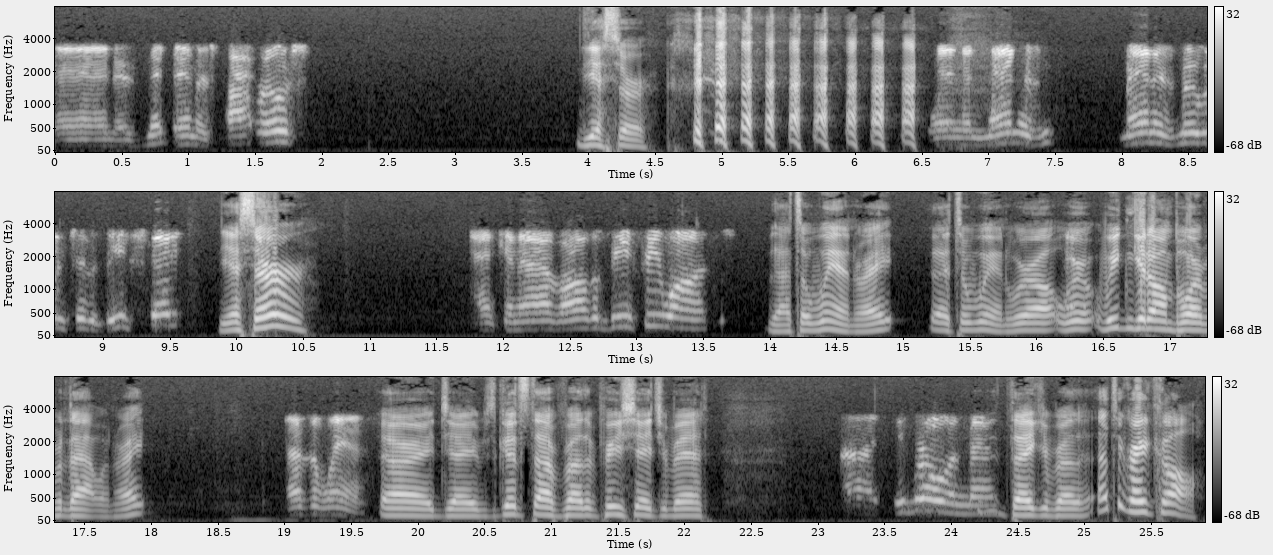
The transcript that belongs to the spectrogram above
and his nickname is Pot Roast. Yes, sir. And man is man is moving to the beef state yes, sir. and can have all the beef he wants. That's a win, right? That's a win. We're all we're we can get on board with that one, right? That's a win. All right, James. Good stuff, brother. Appreciate you, man. All right, keep rolling, man. Thank you, brother. That's a great call.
